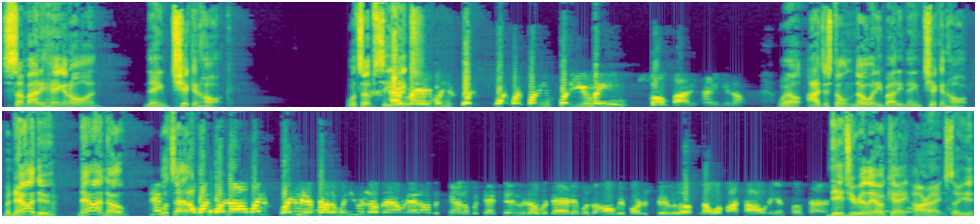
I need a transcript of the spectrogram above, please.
Somebody hanging on named Chicken Hawk. What's up, CH? Hey man, what, you, what what what what do you what do you mean somebody hanging on? Well, I just don't know anybody named Chicken Hawk, but now I do. Now I know. Yes, What's no, up? wait, wait, no, wait, a- wait a minute, brother. When you was over there on that other channel with that dude over there that was a homie for the school up north, I called in sometime. Did you really? Okay. All right. So you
